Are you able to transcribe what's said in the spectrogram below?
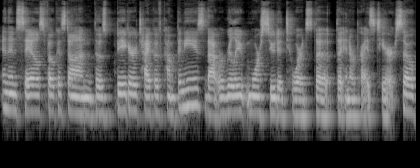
and then sales focused on those bigger type of companies that were really more suited towards the the enterprise tier. So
